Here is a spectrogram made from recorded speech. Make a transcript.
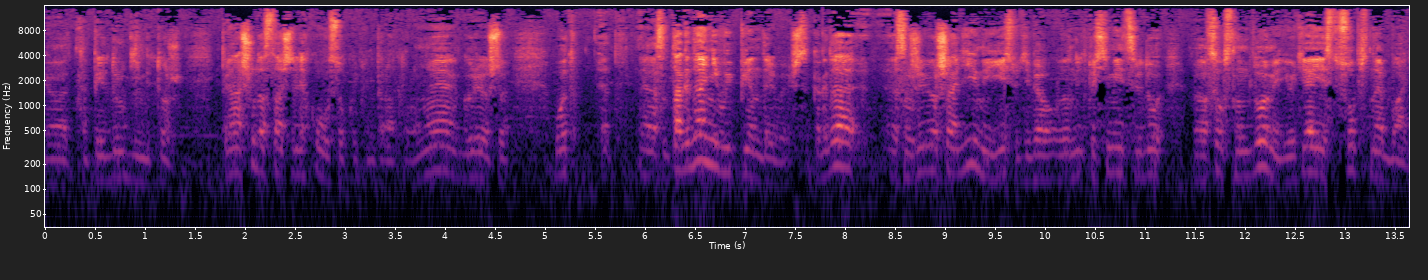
да, перед другими тоже. Приношу достаточно легко высокую температуру. Но я говорю, что вот это, э, тогда не выпендриваешься, когда если живешь один и есть у тебя, то есть имеется в виду э, в собственном доме, и у тебя есть собственная баня.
